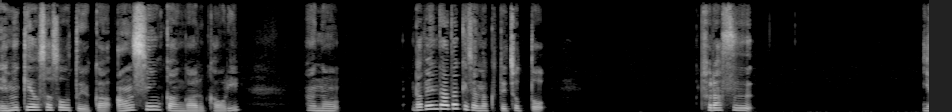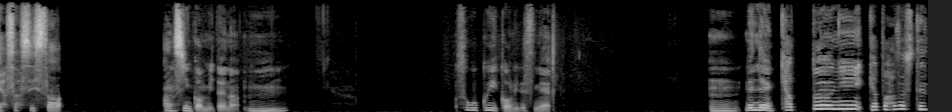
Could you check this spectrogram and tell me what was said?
眠気を誘うというか、安心感がある香り。あの、ラベンダーだけじゃなくてちょっとプラス優しさ安心感みたいな。うん。すごくいい香りですね。うん。でねキャップにキャップ外して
